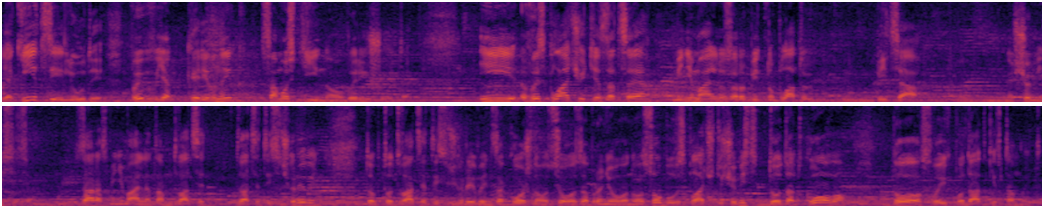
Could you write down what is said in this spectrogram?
Які ці люди, ви як керівник самостійно вирішуєте. І ви сплачуєте за це мінімальну заробітну плату бійця щомісяця. Зараз мінімальна там 20, 20 тисяч гривень. Тобто 20 тисяч гривень за кожного цього заброньованого особу ви сплачуєте щомісяця додатково до своїх податків та мит.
